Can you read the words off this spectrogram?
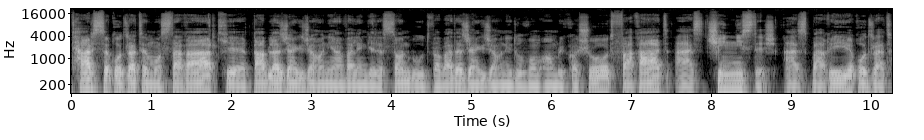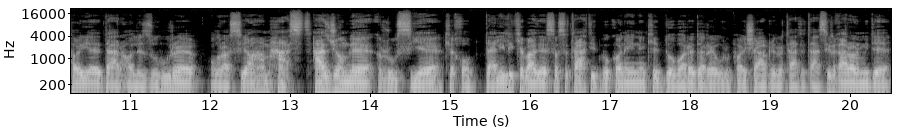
ترس قدرت مستقر که قبل از جنگ جهانی اول انگلستان بود و بعد از جنگ جهانی دوم آمریکا شد فقط از چین نیستش از بقیه قدرت های در حال ظهور اوراسیا هم هست. از جمله روسیه که خب دلیلی که بعد احساس تهدید بکنه اینه که دوباره داره اروپای شرقی رو تحت تاثیر قرار میده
